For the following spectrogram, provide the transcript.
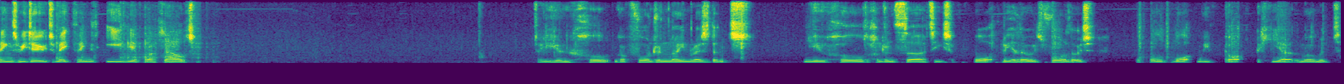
Things we do to make things easier for ourselves. So you hold, we've got 409 residents. You hold 130. So four, three of those, four of those hold what we've got here at the moment.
